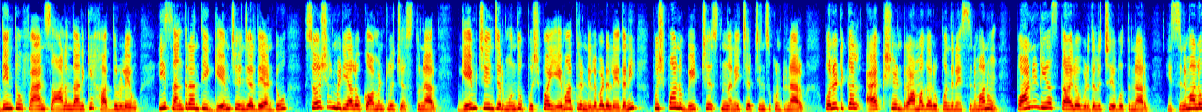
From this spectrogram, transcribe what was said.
దీంతో ఫ్యాన్స్ ఆనందానికి హద్దులు లేవు. ఈ సంక్రాంతి గేమ్ చేంజర్దే అంటూ సోషల్ మీడియాలో కామెంట్లు చేస్తున్నారు. గేమ్ చేంజర్ ముందు పుష్ప ఏమాత్రం నిలబడలేదని పుష్పను బీట్ చేస్తుందని చర్చించుకుంటున్నారు. పొలిటికల్ యాక్షన్ డ్రామాగా రూపొందిన ఈ సినిమాను పాన్ ఇండియా స్థాయిలో విడుదల చేయబోతున్నారు. ఈ సినిమాలో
